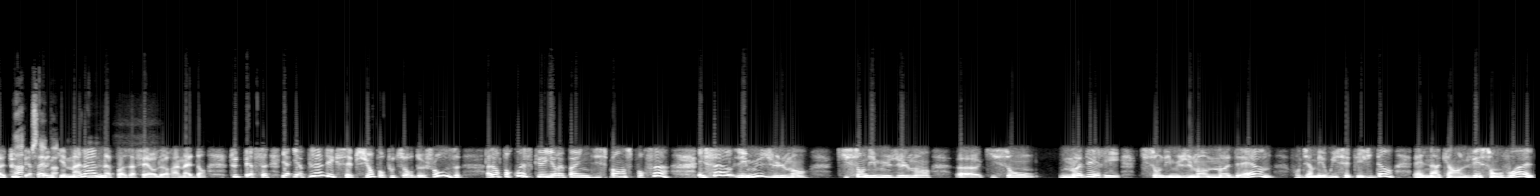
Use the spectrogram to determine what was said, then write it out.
Euh, toute ah, personne qui est malade n'a pas à faire le ramadan. Toute personne, il y, a, plein d'exceptions pour toutes sortes de choses. Alors pourquoi est-ce qu'il n'y aurait pas une dispense pour ça? Et ça, les musulmans qui sont des musulmans euh, qui sont modérés, qui sont des musulmans modernes, vont dire mais oui, c'est évident, elle n'a qu'à enlever son voile.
